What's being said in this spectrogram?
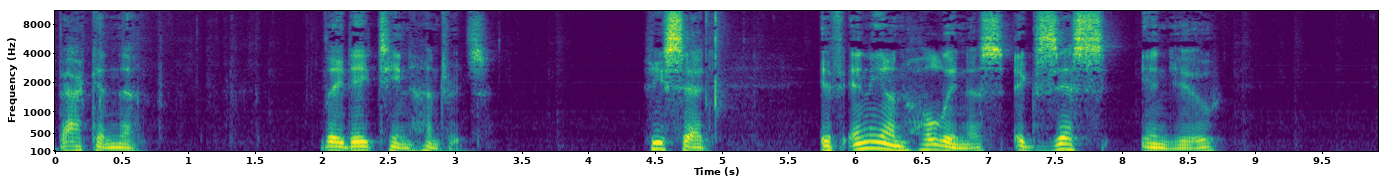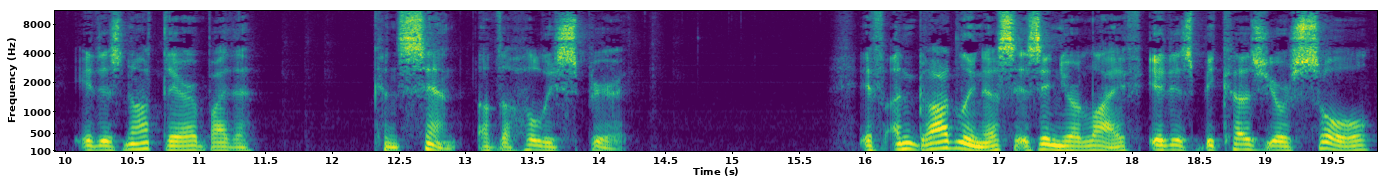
back in the late 1800s, he said, If any unholiness exists in you, it is not there by the consent of the Holy Spirit. If ungodliness is in your life, it is because your soul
